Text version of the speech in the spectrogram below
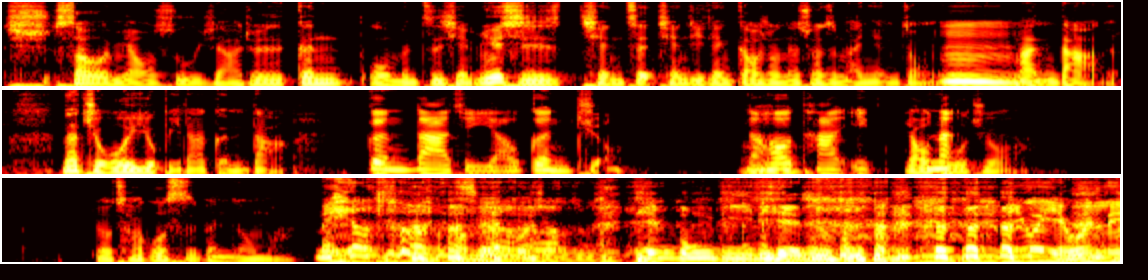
稍微描述一下？就是跟我们之前，因为其实前这前几天高雄那算是蛮严重的，嗯，蛮大的。那九二一又比它更大，更大，且摇更久。然后他一摇多久啊？有超过十分钟吗？没有这么久，没有那么久，是不是？天崩地裂，是不是？因为也会累，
